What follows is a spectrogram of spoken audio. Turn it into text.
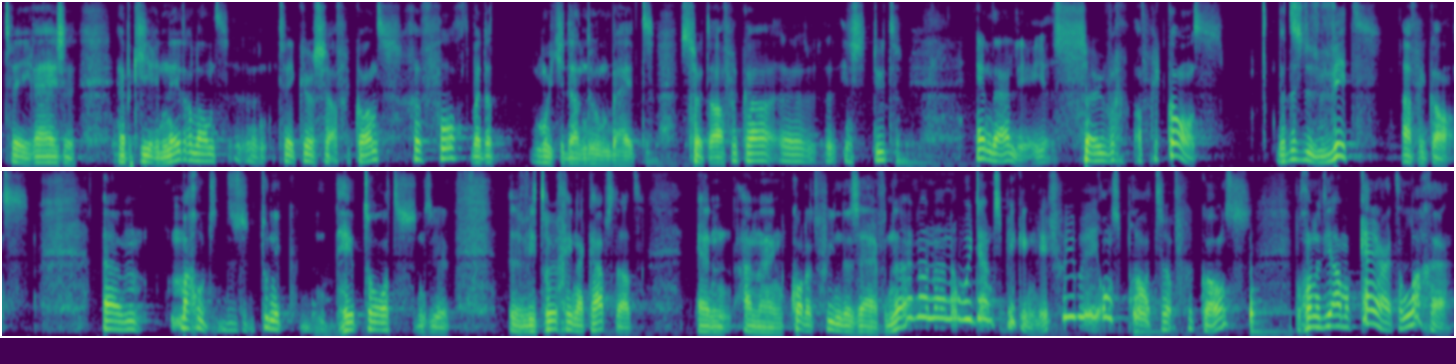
twee reizen, heb ik hier in Nederland twee cursussen Afrikaans gevolgd. Maar dat moet je dan doen bij het Zuid-Afrika-instituut. Eh, en daar leer je zuiver Afrikaans. Dat is dus wit Afrikaans. Um, maar goed, dus toen ik heel trots natuurlijk uh, weer terugging naar Kaapstad en aan mijn college vrienden zei van, no, no, no, no, we don't speak English, we, we, ons praat Afrikaans, begonnen die allemaal keihard te lachen.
